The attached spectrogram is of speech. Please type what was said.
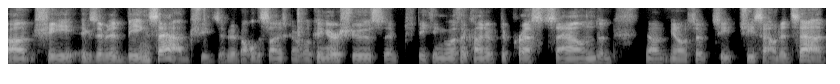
um, she exhibited being sad. She exhibited all the signs, kind of looking at her shoes, and speaking with a kind of depressed sound, and uh, you know, so she she sounded sad.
